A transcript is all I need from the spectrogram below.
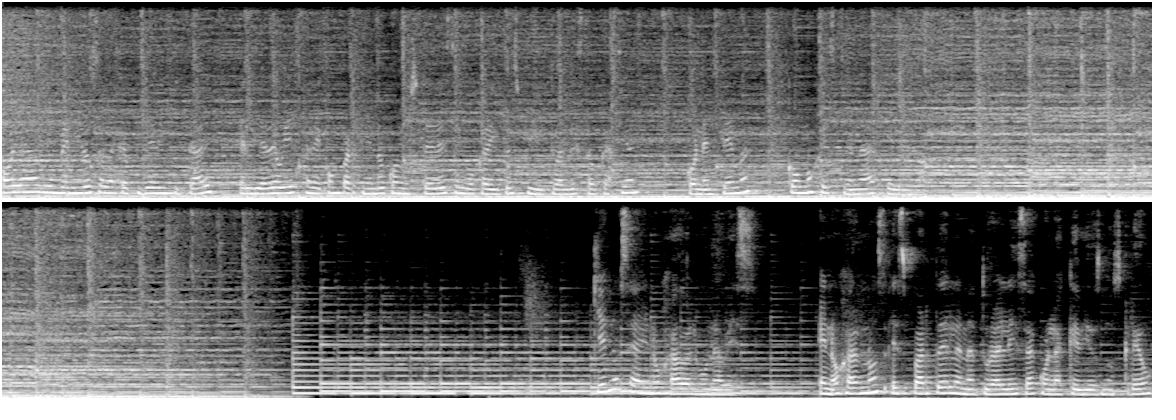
Hola, bienvenidos a la Capilla Digital. El día de hoy estaré compartiendo con ustedes el bocadito espiritual de esta ocasión, con el tema Cómo gestionar el enojo. ¿Quién no se ha enojado alguna vez? Enojarnos es parte de la naturaleza con la que Dios nos creó.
